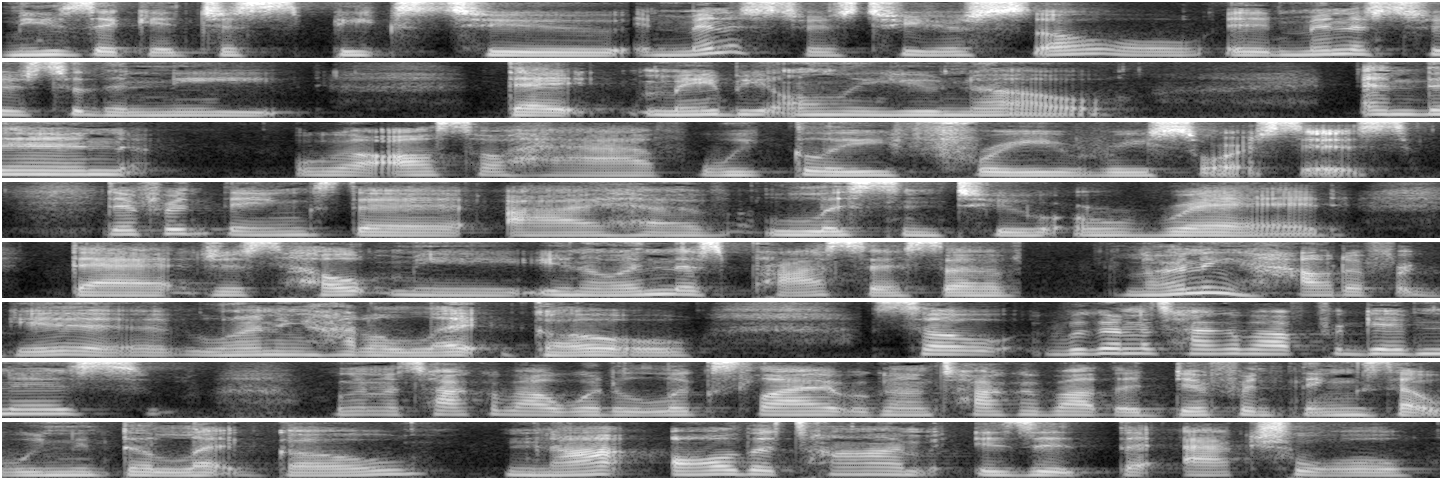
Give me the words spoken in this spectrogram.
Music, it just speaks to, it ministers to your soul, it ministers to the need that maybe only you know. And then we'll also have weekly free resources, different things that I have listened to or read that just help me, you know, in this process of learning how to forgive, learning how to let go. So, we're going to talk about forgiveness. We're going to talk about what it looks like. We're going to talk about the different things that we need to let go. Not all the time is it the actual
